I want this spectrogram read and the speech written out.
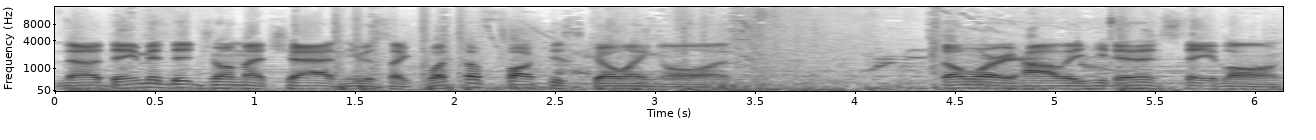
No, Damon did join my chat and he was like, what the fuck is going on? Don't worry, Holly. He didn't stay long.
